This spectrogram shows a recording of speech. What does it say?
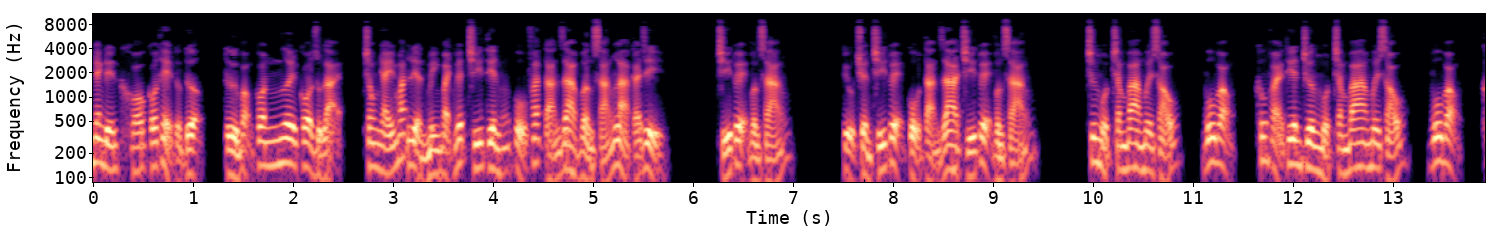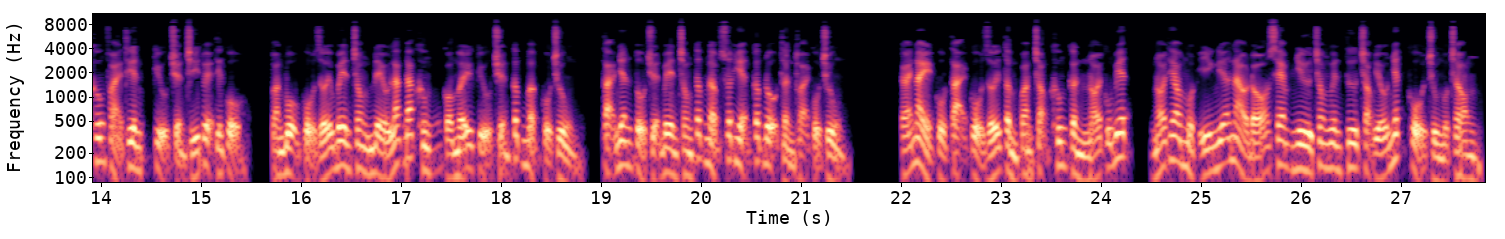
nhanh đến khó có thể tưởng tượng từ vọng con ngươi co rụt lại, trong nháy mắt liền minh bạch huyết trí tiên cổ phát tán ra vầng sáng là cái gì. Trí tuệ vầng sáng. Cựu truyền trí tuệ cổ tản ra trí tuệ vầng sáng chương một trăm ba mươi sáu, vô vọng, không phải thiên chương một trăm ba mươi sáu, vô vọng, không phải thiên, cựu chuyển trí tuệ tiên cổ. Toàn bộ cổ giới bên trong đều lác đác không có mấy cựu chuyển cấp bậc cổ trùng, tại nhân tổ chuyện bên trong tấp nập xuất hiện cấp độ thần thoại cổ trùng. Cái này cổ tại cổ giới tầm quan trọng không cần nói cũng biết, nói theo một ý nghĩa nào đó xem như trong nguyên tư trọng yếu nhất cổ trùng một trong,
